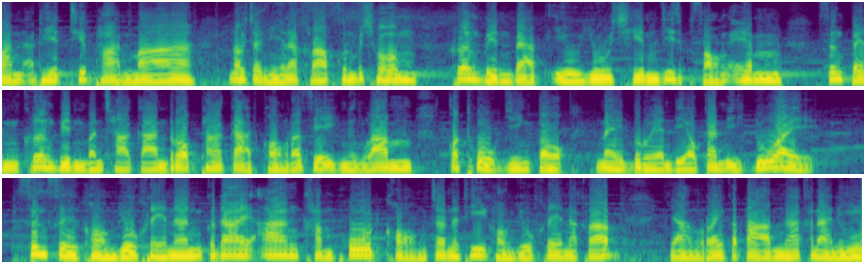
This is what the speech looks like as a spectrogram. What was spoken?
วันอาทิตย์ที่ผ่านมา นอกจากนี้นะครับคุณผู้ชม เครื่องบินแบบอิวยูชิน 22M ซึ่งเป็นเครื่องบินบัญชาการรบทางอากาศของรัสเซียอีกหนึ่งลำก็ถูกยิงตกในบริเวณเดียวกันอีกด้วย ซึ่งสื่อของยูเครนนั้นก็ได้อ้างคำพูดของเจ้าหน้าที่ของยูเครนนะครับ อย่างไรก็ตามนะขณะนี้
